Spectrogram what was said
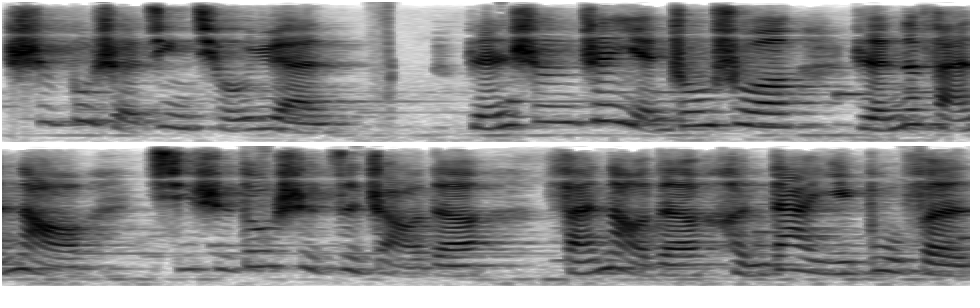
是不舍近求远。人生箴言中说，人的烦恼其实都是自找的，烦恼的很大一部分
